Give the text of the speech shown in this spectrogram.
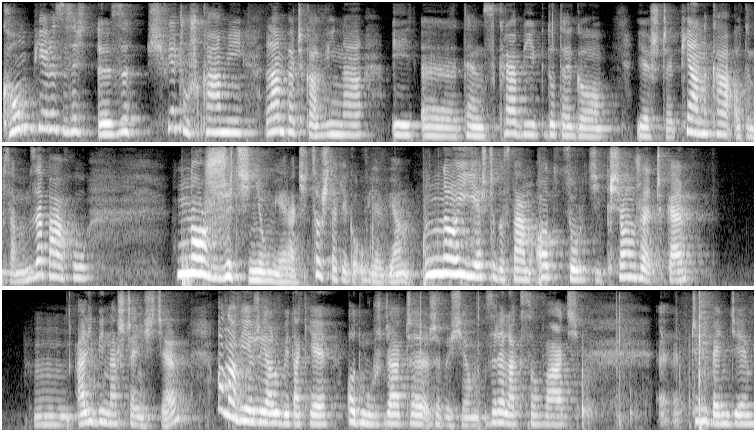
kąpiel z, z świeczuszkami, lampeczka wina i e, ten skrabik, do tego jeszcze pianka o tym samym zapachu. No, żyć nie umierać. Coś takiego uwielbiam. No i jeszcze dostałam od córci książeczkę mm, Alibi na szczęście. Ona wie, że ja lubię takie odmóżdżacze, żeby się zrelaksować. E, Czyli będzie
